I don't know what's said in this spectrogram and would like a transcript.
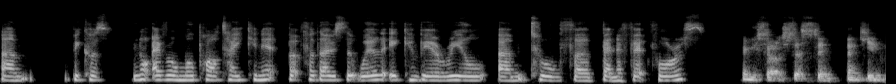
um, because not everyone will partake in it, but for those that will, it can be a real um, tool for benefit for us. Thank you so much, Justin. Thank you.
